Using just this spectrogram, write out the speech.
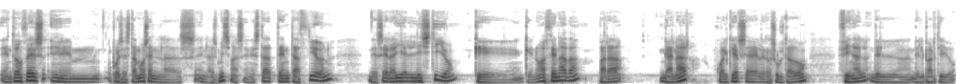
Entonces, em, pues estamos en las, en las mismas, en esta tentación de ser ahí el listillo que, que no hace nada para ganar cualquier sea el resultado final del, del partido.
